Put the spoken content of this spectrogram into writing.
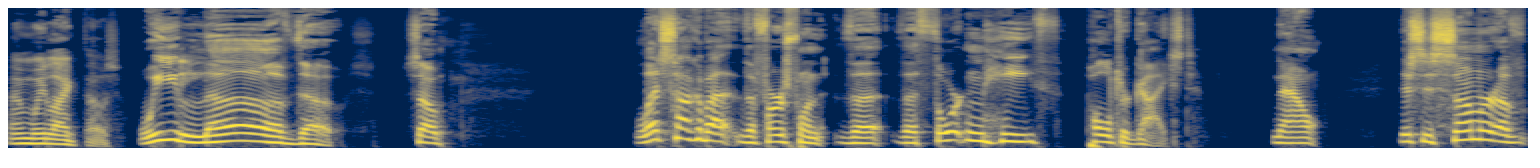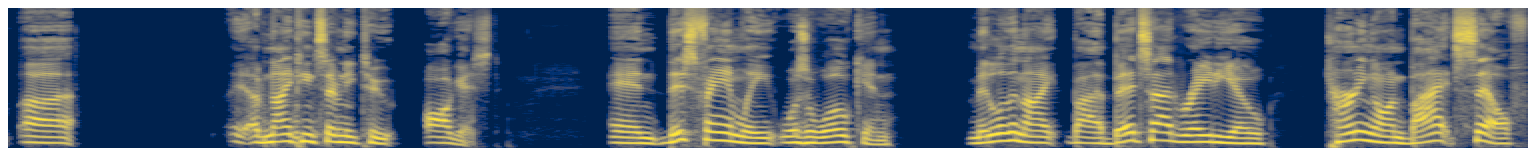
And we like those. We love those. So let's talk about the first one, the the Thornton Heath poltergeist. Now, this is summer of uh of 1972, August. And this family was awoken middle of the night by a bedside radio turning on by itself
